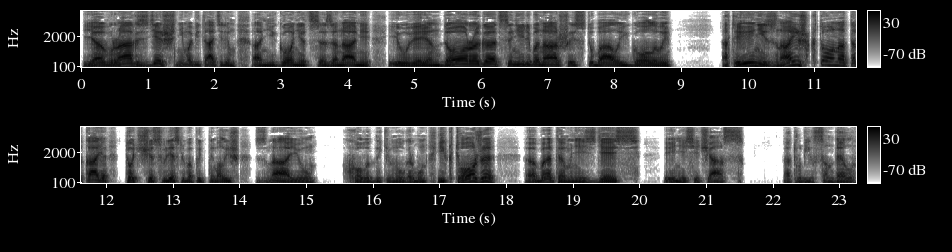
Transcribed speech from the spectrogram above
Я враг здешним обитателям, они гонятся за нами, и, уверен, дорого оценили бы наши стубалые головы. — А ты не знаешь, кто она такая? — тотчас влез любопытный малыш. — Знаю, — холодно кивнул Горбун. — И кто же? — Об этом не здесь и не сейчас, — отрубил Сандел.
